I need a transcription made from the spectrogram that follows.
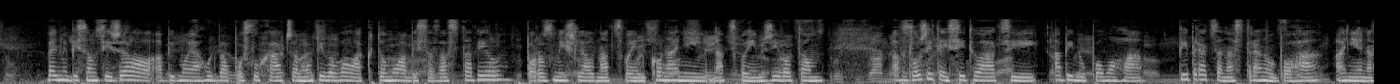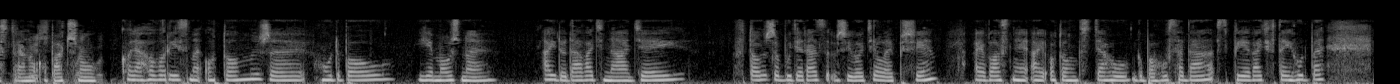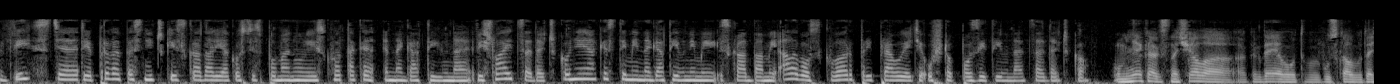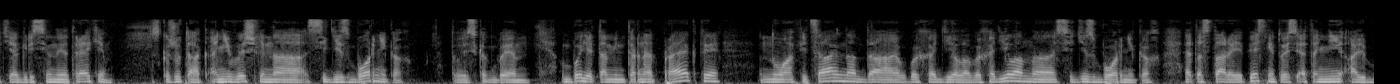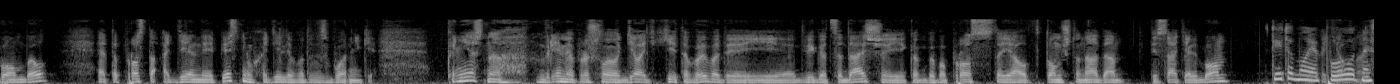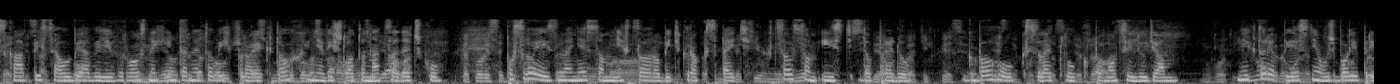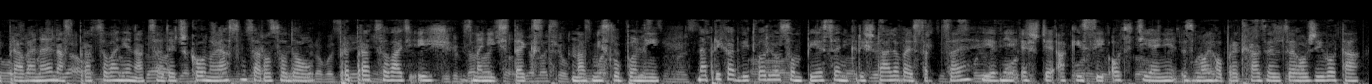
Veľmi by som si želal, aby moja hudba poslucháča motivovala k tomu, aby sa zastavil, porozmýšľal nad svojim konaním, nad svojim životom a v zložitej situácii, aby mu pomohla vybrať sa na stranu Boha a nie na stranu opačnú. Koľa hovorí sme o tom, že hudbou je možné aj dodávať nádej v to, že bude raz v živote lepšie. Aj vlastne aj o tom vzťahu k Bohu sa dá spievať v tej hudbe. Vy ste tie prvé pesničky skladali, ako ste spomenuli, skôr také negatívne. Vyšlo aj CD nejaké s tými negatívnymi skladbami, alebo skôr pripravujete už to pozitívne CD? У меня как сначала, когда я вот выпускал вот эти агрессивные треки, скажу так, они вышли на CD-сборниках, то есть как бы были там интернет-проекты, но официально, да, выходила. Выходила на CD-сборниках. Это старые песни, то есть это не альбом был, это просто отдельные песни входили вот в сборники. Конечно, время прошло делать какие-то выводы и двигаться дальше, и как бы вопрос стоял в том, что надо писать альбом, Tieto moje pôvodné skladby sa objavili v rôznych internetových projektoch, nevyšlo to na CD. Po svojej zmene som nechcel robiť krok späť. Chcel som ísť dopredu. K Bohu, k svetlu, k pomoci ľuďom. Niektoré piesne už boli pripravené na spracovanie na CD, no ja som sa rozhodol prepracovať ich, zmeniť text na zmysluplný. Napríklad vytvoril som pieseň Kryštáľové srdce, je v nej ešte akýsi odtieň z môjho predchádzajúceho života.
